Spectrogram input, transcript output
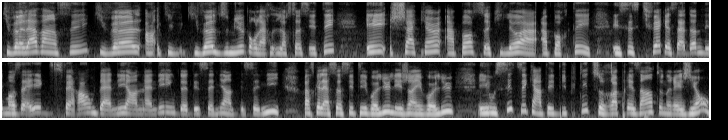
qui veulent avancer, qui veulent, qui, veulent du mieux pour leur société et chacun apporte ce qu'il a à apporter. Et c'est ce qui fait que ça donne des mosaïques différentes d'année en année ou de décennie en décennie parce que la société évolue, les gens évoluent. Et aussi, tu sais, quand tu es député, tu représentes une région.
